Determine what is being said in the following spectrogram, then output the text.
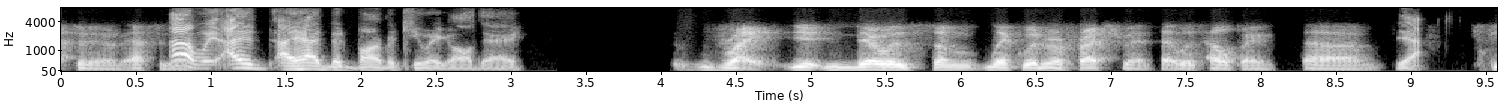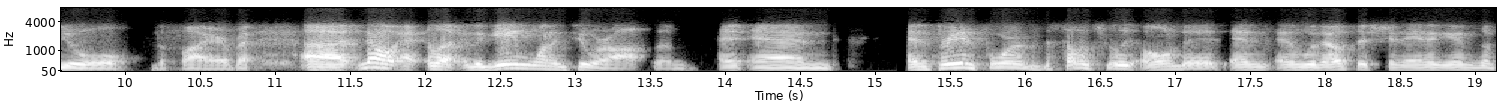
afternoon, afternoon. Oh, I I had been barbecuing all day. Right. You, there was some liquid refreshment that was helping. Um, Yeah. Fuel the fire, but uh, no. uh, Look, the game one and two are awesome, and and, and three and four, the Celtics really owned it, and and without the shenanigans of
